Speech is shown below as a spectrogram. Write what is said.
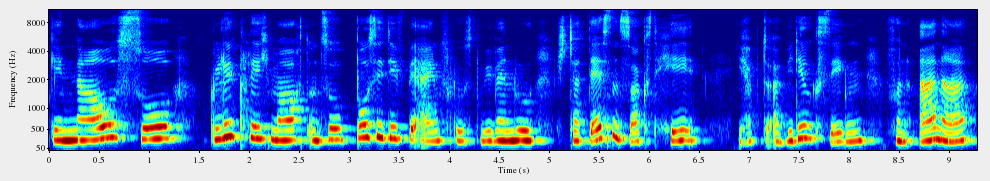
genauso glücklich macht und so positiv beeinflusst, wie wenn du stattdessen sagst, hey, ich habe da ein Video gesehen von Anna,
